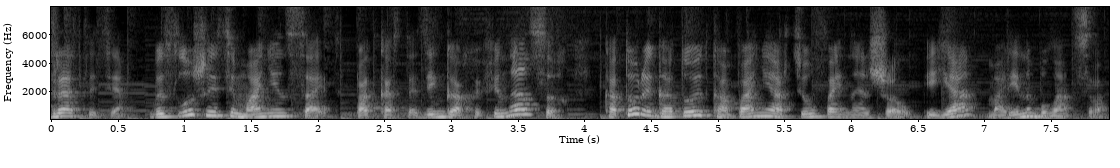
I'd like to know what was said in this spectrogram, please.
Здравствуйте! Вы слушаете Money Insight, подкаст о деньгах и финансах, который готовит компания Артем Financial и я, Марина Буланцева.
